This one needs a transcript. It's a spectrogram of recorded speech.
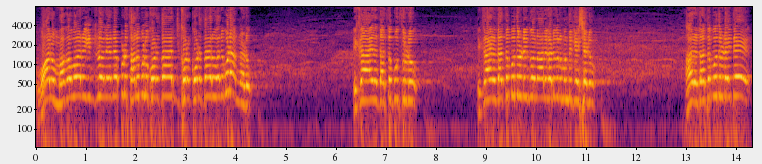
వారు మగవారు ఇంట్లో లేనప్పుడు తలుపులు కొడతా కొ- కొడతారు అని కూడా అన్నాడు. ఇక ఆయన దత్తపుత్రుడు. ఇక ఆయన దత్తపుత్రుడు ఇంకో నాలుగు అడుగులు ముందుకేశాడు. ఆయన దత్తపుత్రుడైతే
